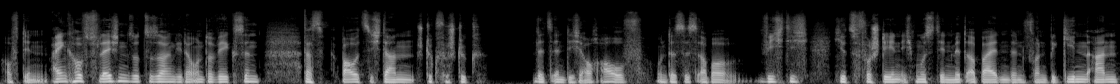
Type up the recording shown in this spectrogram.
auf den Einkaufsflächen sozusagen, die da unterwegs sind. Das baut sich dann Stück für Stück letztendlich auch auf. Und das ist aber wichtig, hier zu verstehen, ich muss den Mitarbeitenden von Beginn an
